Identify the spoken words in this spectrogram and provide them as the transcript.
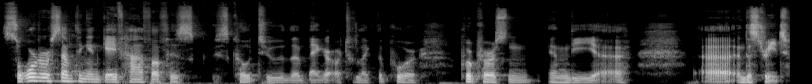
sword or something and gave half of his, his coat to the beggar or to like the poor poor person in the uh, uh, in the street.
